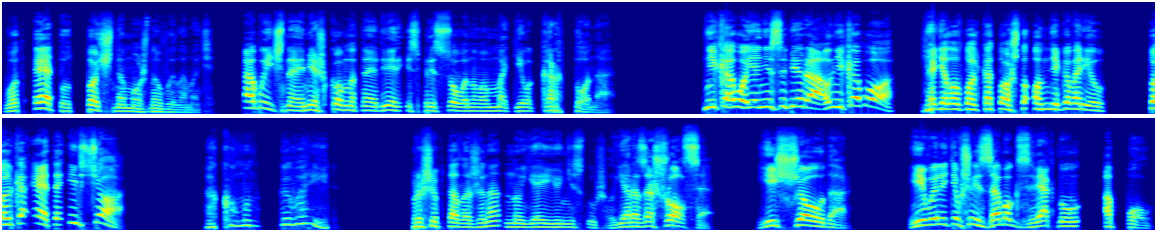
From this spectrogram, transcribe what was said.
Вот эту точно можно выломать. Обычная межкомнатная дверь из прессованного, мать его, картона. Никого я не забирал, никого! Я делал только то, что он мне говорил. Только это и все!» «О ком он говорит?» Прошептала жена, но я ее не слушал. Я разошелся. Еще удар. И вылетевший замок звякнул о пол.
